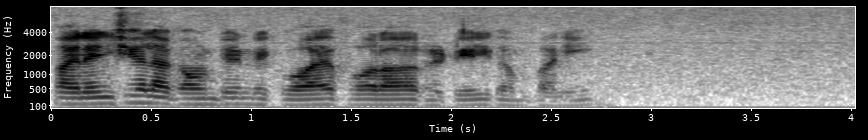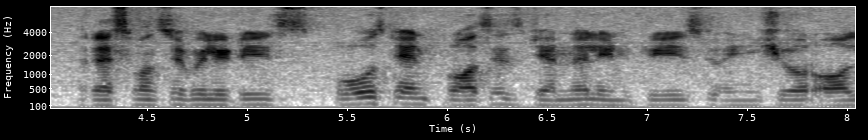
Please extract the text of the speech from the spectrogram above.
Financial accountant require for our retail company responsibilities, post and process journal entries to ensure all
